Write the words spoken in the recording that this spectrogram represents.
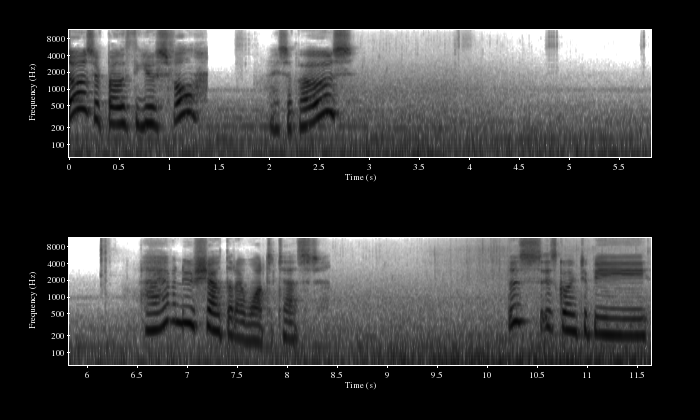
Those are both useful, I suppose. I have a new shout that I want to test. This is going to be...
